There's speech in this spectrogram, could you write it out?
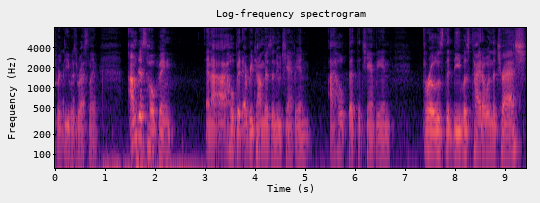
for Divas Wrestling. I'm just hoping, and I, I hope it every time there's a new champion. I hope that the champion throws the Divas title in the trash,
